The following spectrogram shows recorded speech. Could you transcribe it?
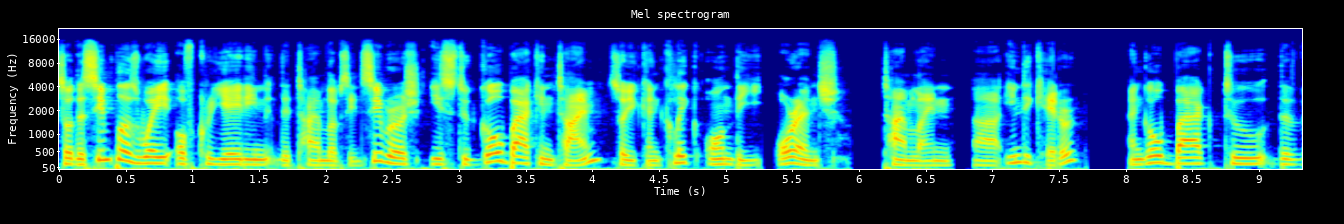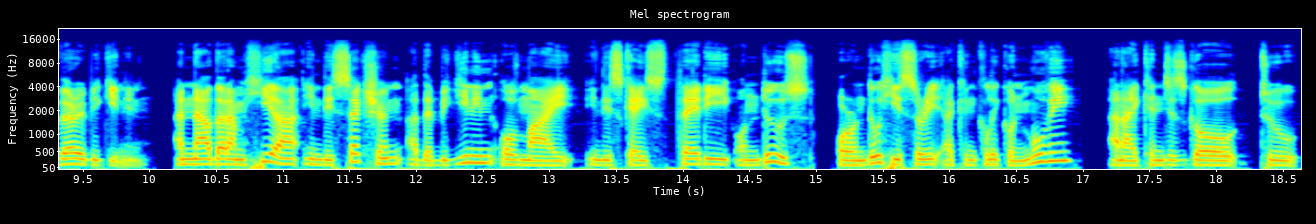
So the simplest way of creating the time lapse in ZBrush is to go back in time. So you can click on the orange timeline uh, indicator and go back to the very beginning. And now that I'm here in this section, at the beginning of my, in this case, 30 undos or undo history, I can click on movie and I can just go to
